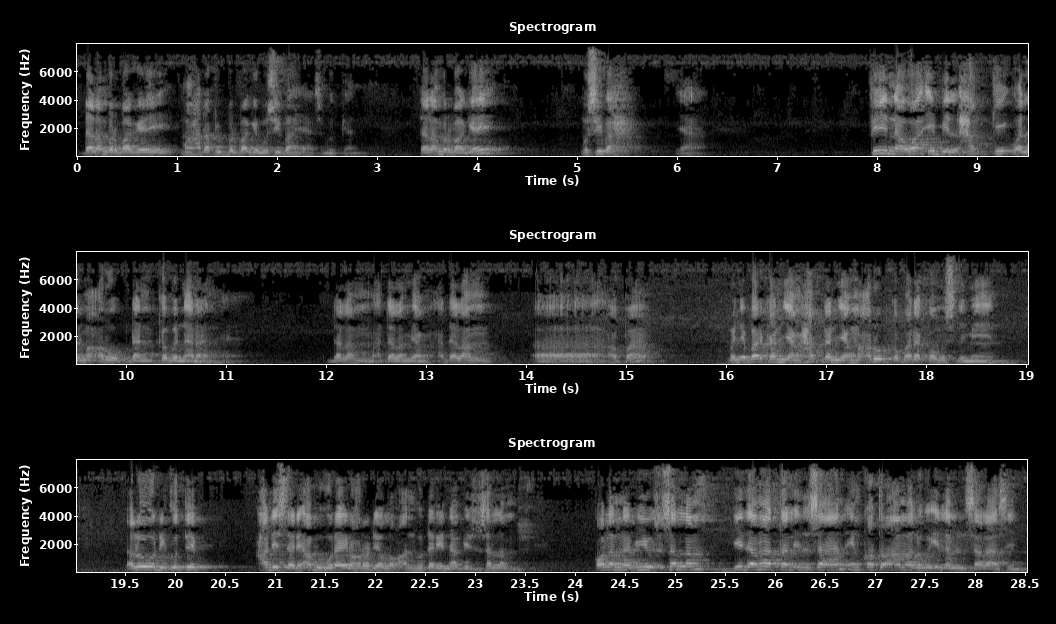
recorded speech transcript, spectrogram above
dalam berbagai menghadapi berbagai musibah ya sebutkan. Dalam berbagai musibah ya. Fi nawaibil haqqi wal ma'ruf dan kebenaran ya. Dalam dalam yang dalam uh, apa? menyebarkan yang hak dan yang ma'ruf kepada kaum muslimin. Lalu dikutip hadis dari Abu Hurairah radhiyallahu anhu dari Nabi sallallahu Qala Nabi sallallahu idza mata al-insan in qata amaluhu illa min salasin.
